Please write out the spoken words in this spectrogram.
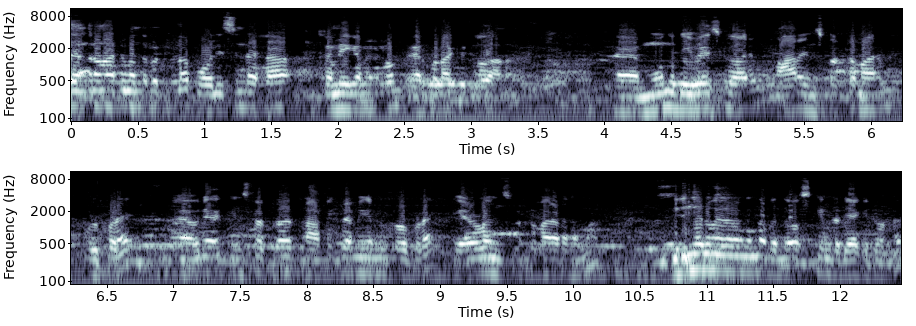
നിയന്ത്രണവുമായിട്ട് ബന്ധപ്പെട്ടുള്ള പോലീസിന്റെ എല്ലാ ക്രമീകരണങ്ങളും ഏർപ്പാടാക്കിയിട്ടുള്ളതാണ്. മൂന്ന് ഡിവൈസുകാരും ആറ് ഇൻസ്പെക്ടർമാരും ഉൾപ്പെടെ ഒരു ഇൻസ്പെക്ടർ ട്രാഫിക് ക്രമീകരണത്തിൽ ഉൾപ്പെടെ ഏഴോളം ഇൻസ്പെക്ടർമാരടങ്ങുന്ന ഇരുന്നൂറ് പേരടങ്ങുന്ന ബന്ധോബസ്ത് സ്കീം റെഡിയാക്കിയിട്ടുണ്ട്.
